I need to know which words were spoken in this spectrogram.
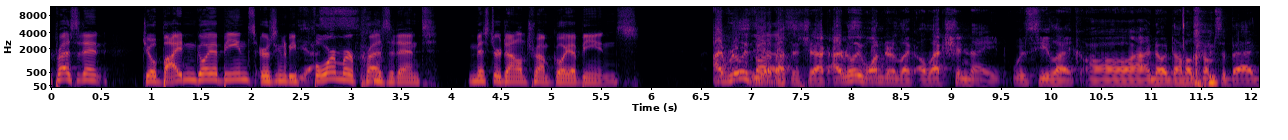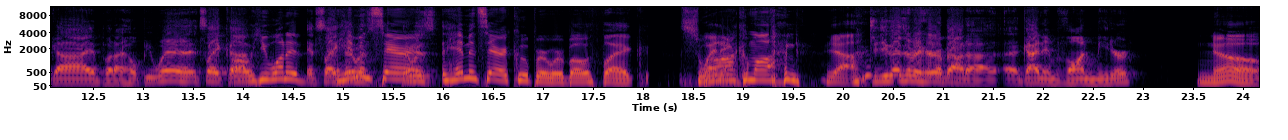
President Joe Biden Goya Beans, or is it going to be Yes. former President Mister Donald Trump Goya Beans? I really thought Yes. about this, Jack. I really wondered, like, election night, was he like, oh, I know Donald Trump's a bad guy, but I hope he wins." It's like, uh, oh he wanted it's like there him and sarah was- him and sarah cooper were both like Sweating. oh come on Yeah. did you guys ever hear about uh, a guy named Vaughn Meader? No.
